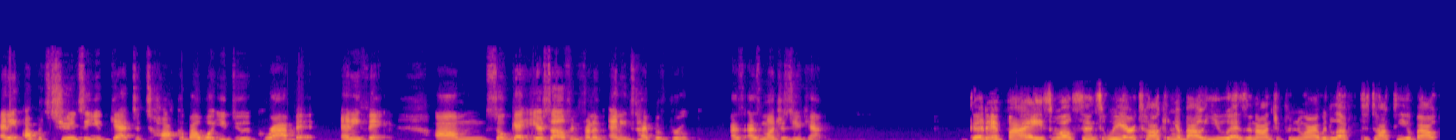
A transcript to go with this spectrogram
Any opportunity you get to talk about what you do grab it anything. Um, so get yourself in front of any type of group as, as much as you can Good advice. Well, since we are talking about you as an entrepreneur, I would love to talk to you about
